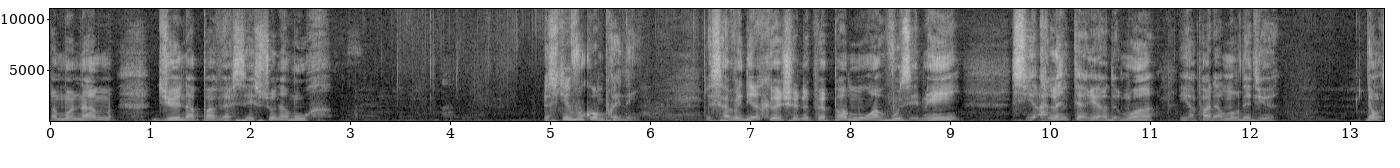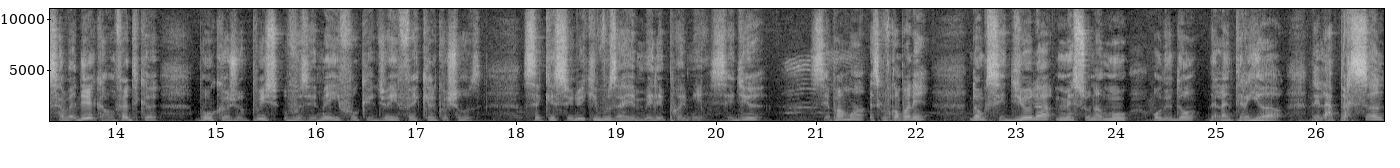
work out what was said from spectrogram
dans mon âme, Dieu n'a pas versé son amour. Est-ce que vous comprenez? Ça veut dire que je ne peux pas, moi, vous aimer si à l'intérieur de moi, il n'y a pas d'amour de Dieu. Donc ça veut dire qu'en fait, que pour que je puisse vous aimer, il faut que Dieu y fait quelque chose. C'est que celui qui vous a aimé les premiers, c'est Dieu. C'est pas moi. Est-ce que vous comprenez? Donc c'est Dieu-là met son amour au-dedans de l'intérieur de la personne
